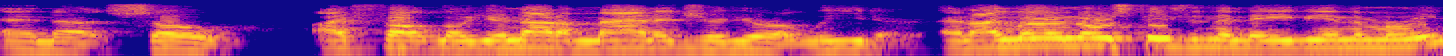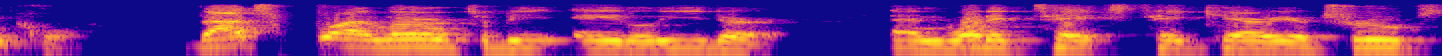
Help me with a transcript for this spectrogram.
And uh, so I felt, no, you're not a manager, you're a leader. And I learned those things in the Navy and the Marine Corps. That's where I learned to be a leader and what it takes, take care of your troops.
